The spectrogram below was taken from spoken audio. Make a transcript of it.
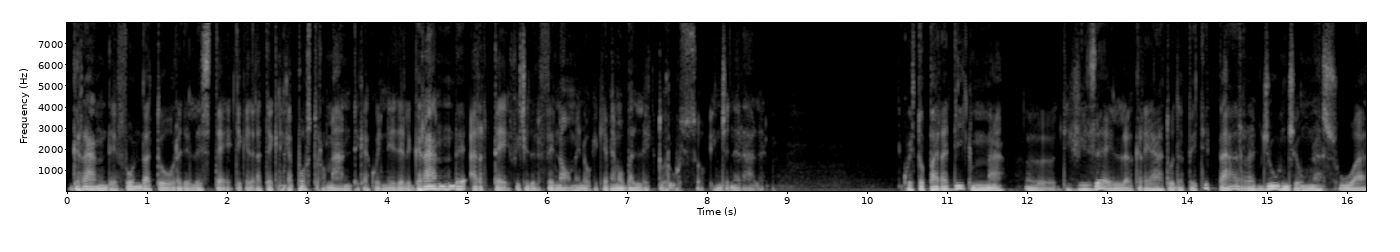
grande fondatore dell'estetica e della tecnica post-romantica, quindi del grande artefice del fenomeno che chiamiamo balletto russo in generale. Questo paradigma eh, di Giselle creato da Petipa raggiunge una sua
